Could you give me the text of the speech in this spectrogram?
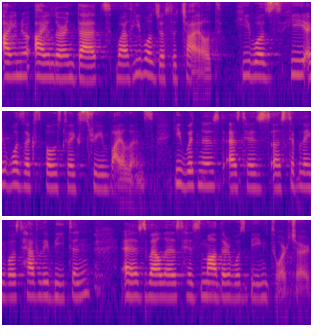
I, know, I learned that while he was just a child, he was, he was exposed to extreme violence. He witnessed as his uh, sibling was heavily beaten, as well as his mother was being tortured.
